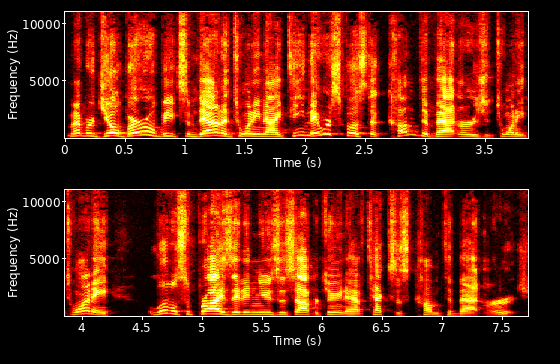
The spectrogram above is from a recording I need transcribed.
remember Joe Burrow beats them down in 2019. They were supposed to come to Baton Rouge in 2020. A little surprised they didn't use this opportunity to have Texas come to Baton Rouge.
